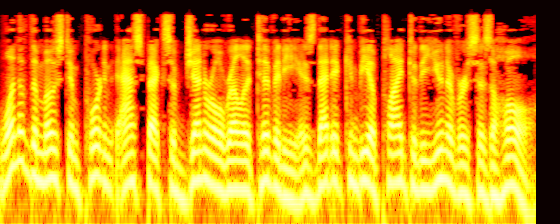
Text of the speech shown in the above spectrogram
One of the most important aspects of general relativity is that it can be applied to the universe as a whole.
